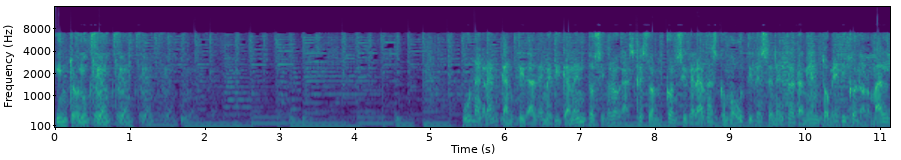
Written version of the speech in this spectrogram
Introducción. Una gran cantidad de medicamentos y drogas que son consideradas como útiles en el tratamiento médico normal,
